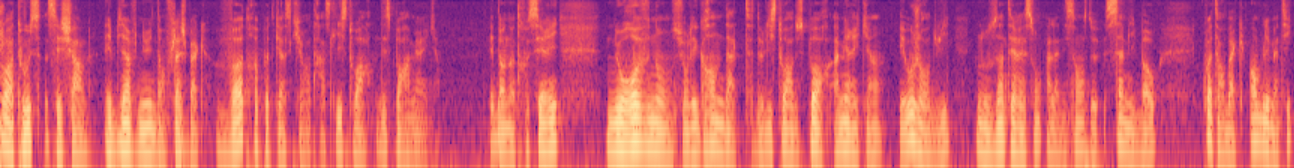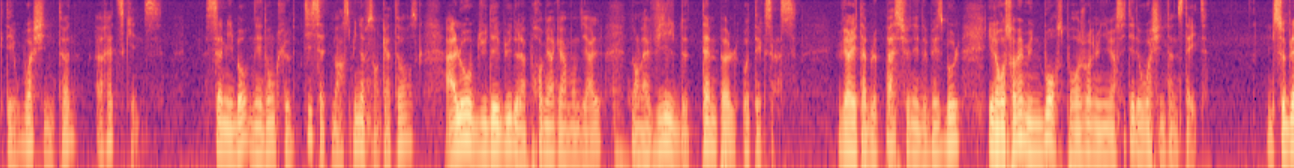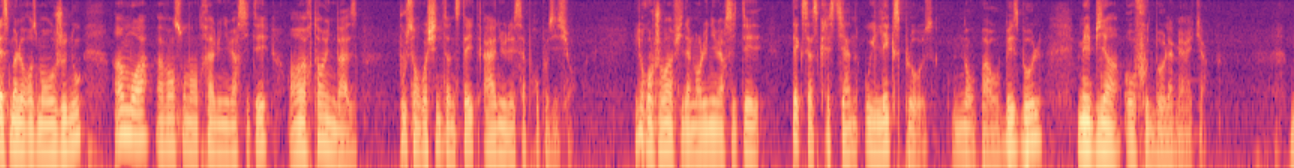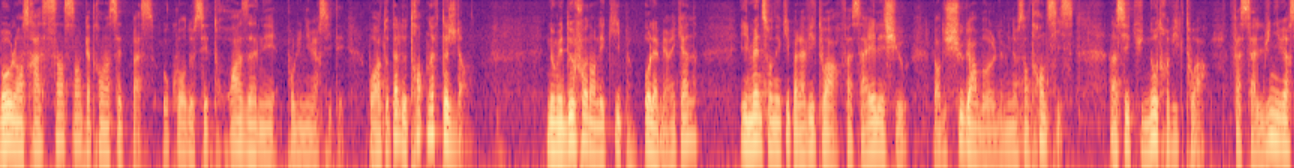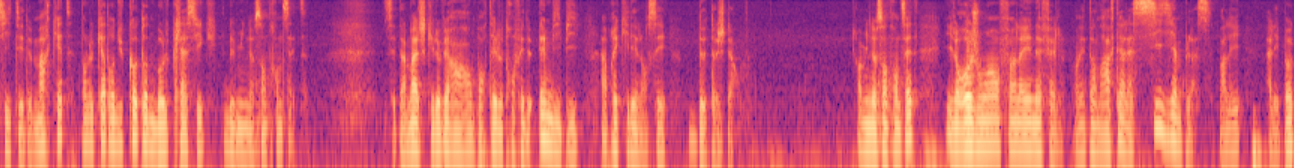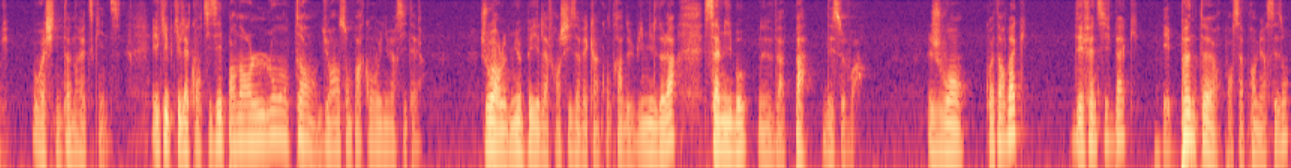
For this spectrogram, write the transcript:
Bonjour à tous, c'est Charles et bienvenue dans Flashback, votre podcast qui retrace l'histoire des sports américains. Et dans notre série, nous revenons sur les grandes dates de l'histoire du sport américain et aujourd'hui, nous nous intéressons à la naissance de Sammy Bow, quarterback emblématique des Washington Redskins. Sammy Bow naît donc le 17 mars 1914, à l'aube du début de la Première Guerre mondiale, dans la ville de Temple au Texas. Véritable passionné de baseball, il reçoit même une bourse pour rejoindre l'université de Washington State. Il se blesse malheureusement au genou un mois avant son entrée à l'université en heurtant une base, poussant Washington State à annuler sa proposition. Il rejoint finalement l'université Texas Christian où il explose, non pas au baseball, mais bien au football américain. Bow lancera 587 passes au cours de ses trois années pour l'université, pour un total de 39 touchdowns. Nommé deux fois dans l'équipe All-American, il mène son équipe à la victoire face à LSU lors du Sugar Bowl de 1936, ainsi qu'une autre victoire face à l'université de Marquette dans le cadre du Cotton Bowl Classic de 1937. C'est un match qui le verra remporter le trophée de MVP après qu'il ait lancé deux touchdowns. En 1937, il rejoint enfin la NFL en étant drafté à la sixième place par les, à l'époque, Washington Redskins, équipe qui l'a courtisé pendant longtemps durant son parcours universitaire. Joueur le mieux payé de la franchise avec un contrat de 8000 dollars, Sammy Bo ne va pas décevoir. Jouant quarterback, defensive back et punter pour sa première saison,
